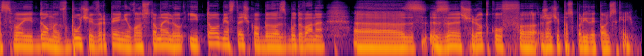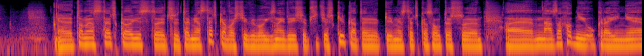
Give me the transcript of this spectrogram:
swoje domy w Buci, w Irpieniu, w Ostomelu i to miasteczko było zbudowane E, ze środków e, Rzeczypospolitej Polskiej. E, to miasteczko jest, e, czy te miasteczka właściwie, bo ich znajduje się przecież kilka, takie miasteczka są też e, na zachodniej Ukrainie,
